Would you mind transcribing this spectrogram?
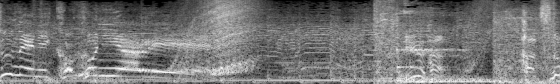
常にここにあれ。流派発動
